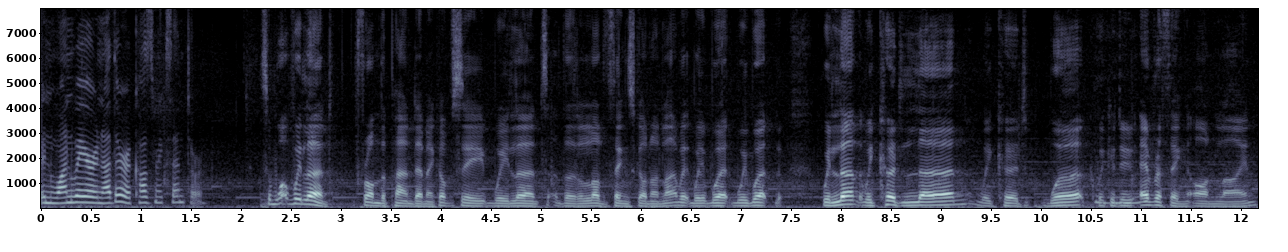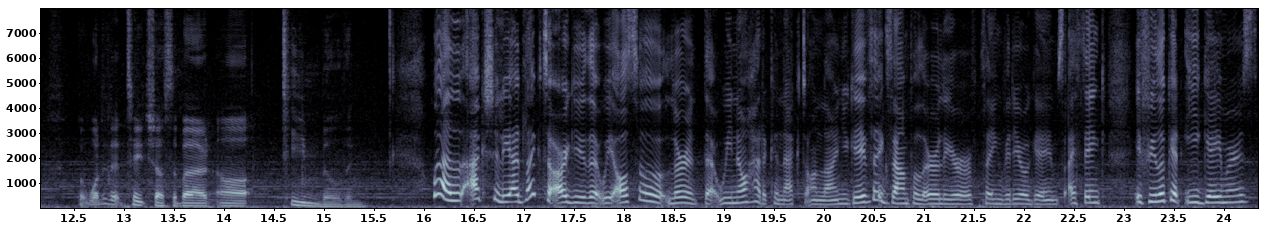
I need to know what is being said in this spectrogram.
in one way or another a cosmic centaur. So what have we learned from the pandemic? Obviously, we learned that a lot of things gone online. We, we, worked, we, worked, we learned that we could learn, we could work, we could do mm-hmm. everything online. But what did it teach us about our team building? Well, actually, I'd like to argue that we also learned that we know how to connect online. You gave the example earlier of playing video games. I think if we look at e-gamers,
